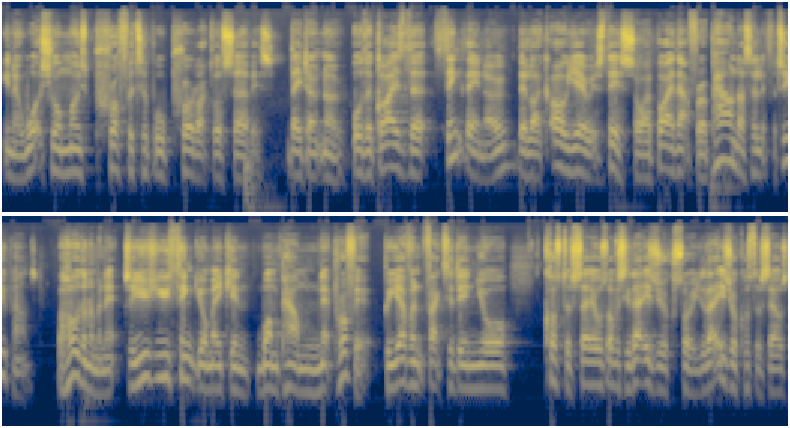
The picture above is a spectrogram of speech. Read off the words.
you know, what's your most profitable product or service? They don't know. Or the guys that think they know, they're like, oh yeah, it's this. So I buy that for a pound, I sell it for two pounds. But hold on a minute. So you you think you're making one pound net profit, but you haven't factored in your cost of sales. Obviously, that is your sorry, that is your cost of sales.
